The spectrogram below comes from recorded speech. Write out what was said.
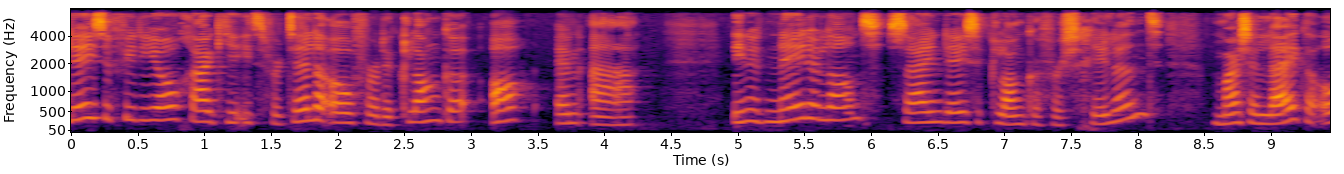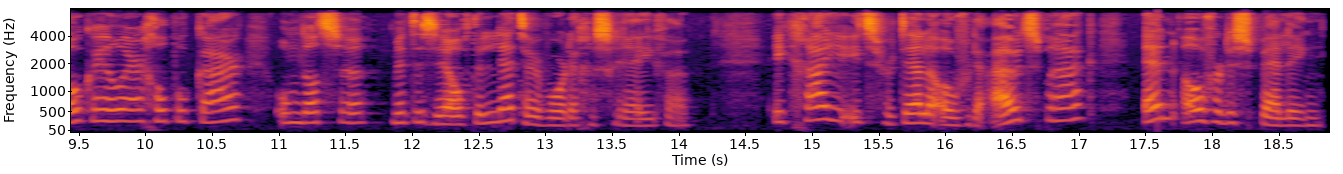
In deze video ga ik je iets vertellen over de klanken a en a. In het Nederlands zijn deze klanken verschillend, maar ze lijken ook heel erg op elkaar omdat ze met dezelfde letter worden geschreven. Ik ga je iets vertellen over de uitspraak en over de spelling.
